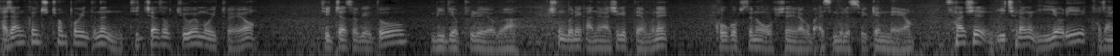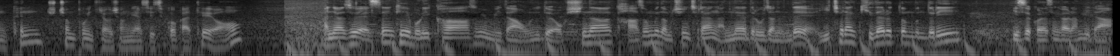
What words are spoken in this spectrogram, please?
가장 큰 추천 포인트는 뒷좌석 듀얼 모니터예요. 뒷좌석에도 미디어 플레이어가 충분히 가능하시기 때문에 고급스러운 옵션이라고 말씀드릴 수 있겠네요. 사실 이 차량은 2열이 가장 큰 추천 포인트라고 정리할 수 있을 것 같아요. 안녕하세요 SNK 모니카 하성입니다. 오늘도 역시나 가성비 넘치는 차량 안내해 드리고자 하는데 이 차량 기다렸던 분들이 있을 거라 생각을 합니다.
